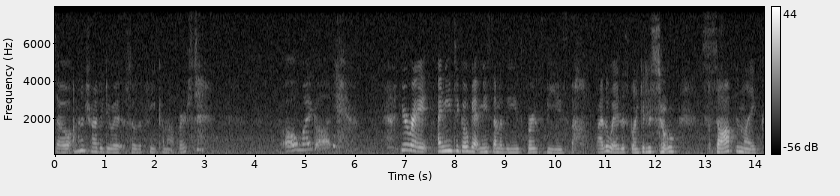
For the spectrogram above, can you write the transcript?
So I'm going to try to do it so the feet come out first. oh my god. You're right. I need to go get me some of these Burt's Bees. Ugh, by the way, this blanket is so soft and like,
